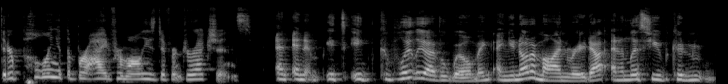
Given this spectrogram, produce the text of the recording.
that are pulling at the bride from all these different directions. And, and it's it completely overwhelming, and you're not a mind reader. And unless you can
